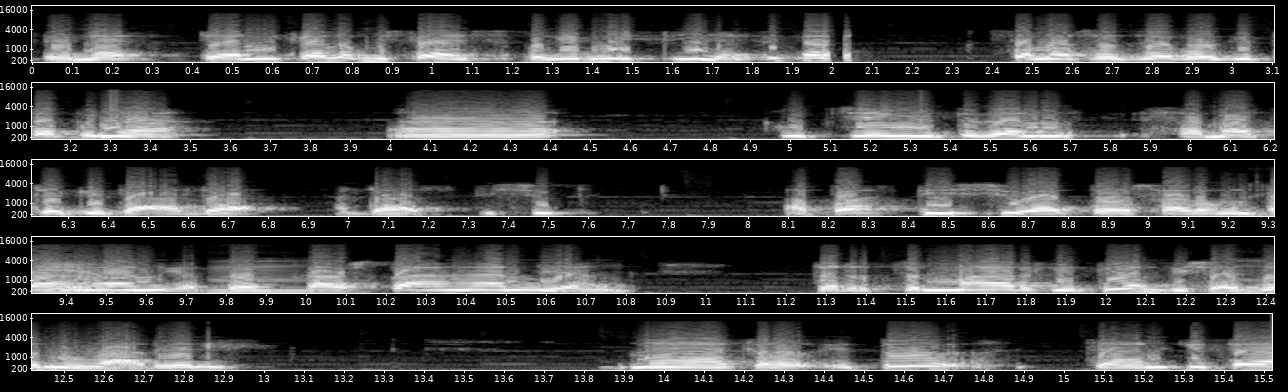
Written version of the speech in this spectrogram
dan kalau misalnya sebagai media itu kan sama saja kalau kita punya uh, kucing itu kan sama aja kita ada ada tisu apa tisu atau sarung iya. tangan yeah. atau hmm. kaos tangan yang tercemar gitu kan bisa hmm. nularin. Nah kalau itu jangan kita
